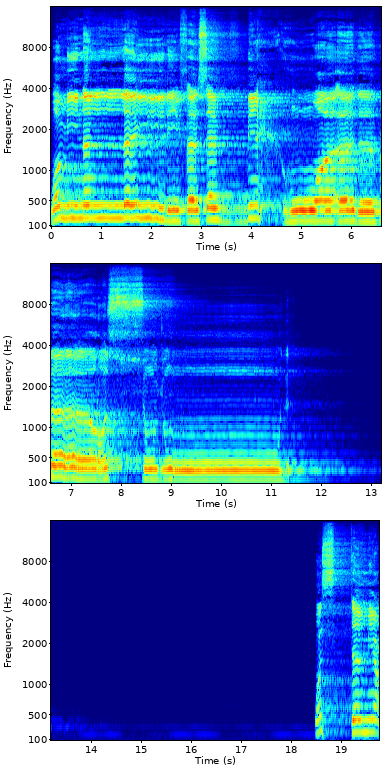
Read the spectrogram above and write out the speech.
ومن الليل فسبحه وأدبار السجود واستمع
